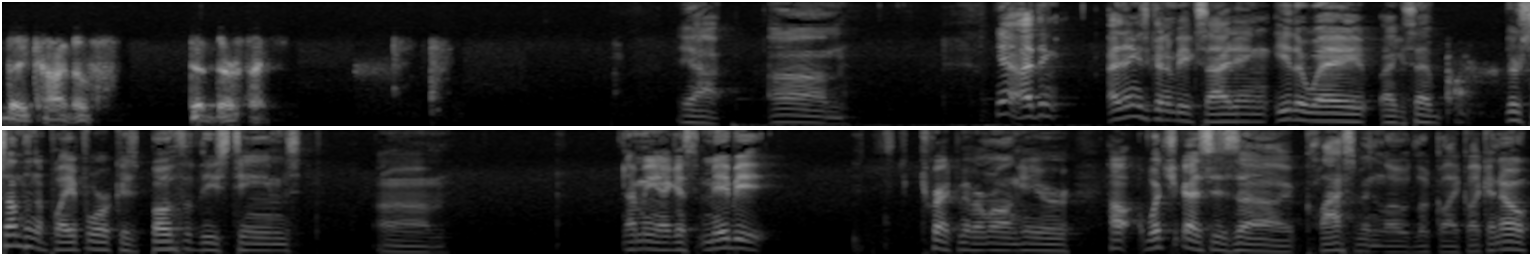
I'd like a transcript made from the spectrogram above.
they kind of did their thing. Yeah. Um, yeah, I think I think it's going to be exciting. Either way, like I said, there's something to play for because both of these teams. Um, I mean, I guess maybe. Correct me if I'm wrong here. How what's your guys' uh, classman load look like? Like I know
